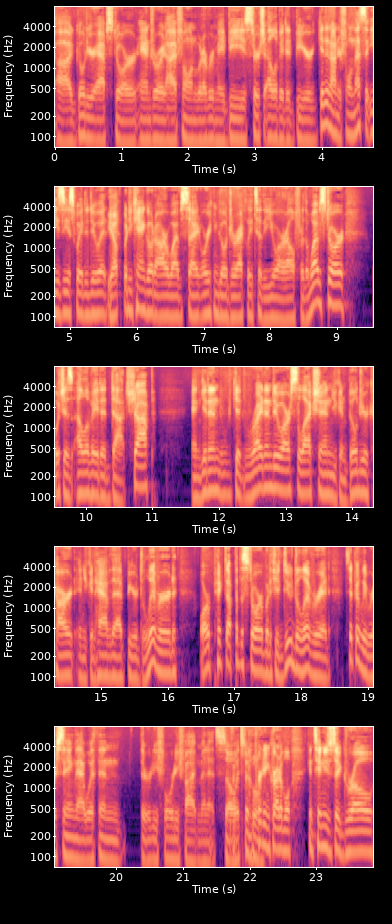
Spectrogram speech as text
Uh, go to your app store, Android, iPhone, whatever it may be. Search Elevated Beer, get it on your phone. That's the easiest way to do it. Yep. But you can go to our website, or you can go directly to the URL for the web store, which is elevated.shop and get in get right into our selection. You can build your cart and you can have that beer delivered or picked up at the store. But if you do deliver it, typically we're seeing that within 30, 45 minutes. So it's been pretty incredible. Continues to grow.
